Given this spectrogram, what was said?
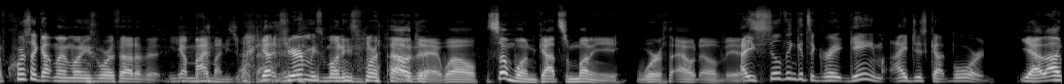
Of course, I got my money's worth out of it. You got my money's worth. I out got of it. Jeremy's money's worth out of it. Okay, well, someone got some money worth out of it. I still think it's a great game. I just got bored. Yeah, I,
